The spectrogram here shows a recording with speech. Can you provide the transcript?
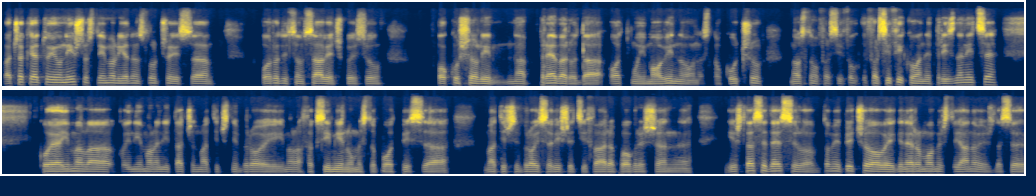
Pa čak eto i u Nišu ste imali jedan slučaj sa porodicom Savjeć koji su pokušali na prevaru da otmu imovinu, odnosno kuću, na osnovu falsifikovane priznanice, koja, imala, koja nije imala ni tačan matični broj, imala faksimil umesto potpisa, matični broj sa više cifara pogrešan. I šta se desilo? To mi je pričao ovaj general Momir Stojanović, da se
